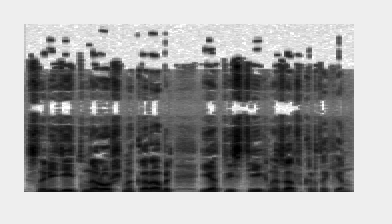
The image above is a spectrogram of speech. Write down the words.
снарядить нарочно корабль и отвезти их назад в Картахену.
